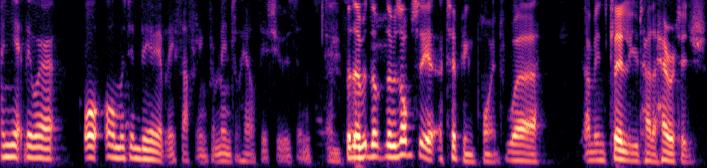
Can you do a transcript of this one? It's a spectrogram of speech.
and yet they were almost invariably suffering from mental health issues. And, and so. but there, there, was obviously a, tipping point where, I mean, clearly you'd had a heritage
